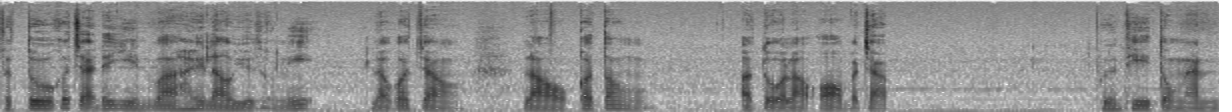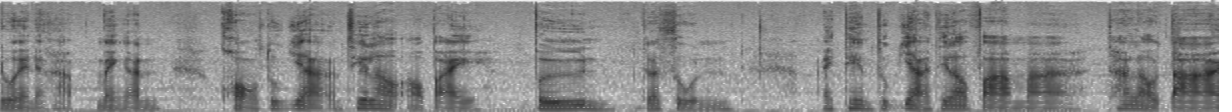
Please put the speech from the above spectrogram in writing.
ศัตรูก็จะได้ยินว่าให้เราอยู่ตรงนี้เราก็จะเราก็ต้องเอาตัวเราออกมาจากพื้นที่ตรงนั้นด้วยนะครับ ไม่งั้นของทุกอย่างที่เราเอาไปปืนกระสุน ไอเทมทุกอย่างที่เราฟาร์มมา ถ้าเราตาย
